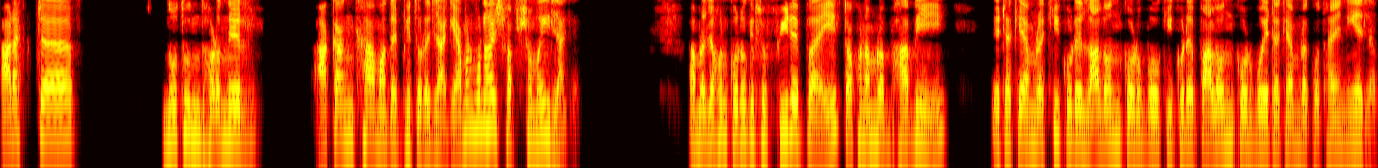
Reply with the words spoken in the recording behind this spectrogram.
আর একটা নতুন ধরনের আকাঙ্ক্ষা আমাদের ভিতরে জাগে আমার মনে হয় সবসময়ই লাগে। আমরা যখন কোনো কিছু ফিরে পাই, তখন আমরা ভাবি, এটাকে আমরা কি করে লালন করব, কি করে পালন করব, এটাকে আমরা কোথায় নিয়ে যাব?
